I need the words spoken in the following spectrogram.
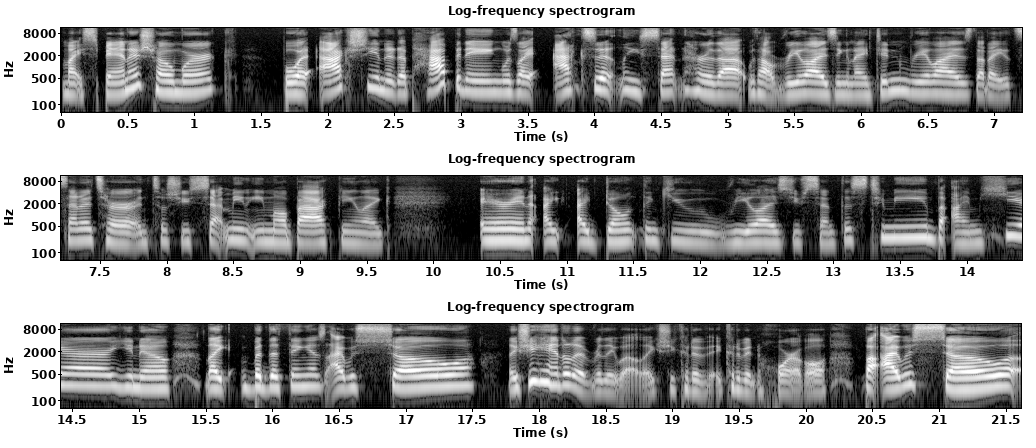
my spanish homework but what actually ended up happening was I accidentally sent her that without realizing, and I didn't realize that I had sent it to her until she sent me an email back being like, Erin, I, I don't think you realized you sent this to me, but I'm here, you know? Like, but the thing is, I was so, like, she handled it really well. Like, she could have, it could have been horrible, but I was so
